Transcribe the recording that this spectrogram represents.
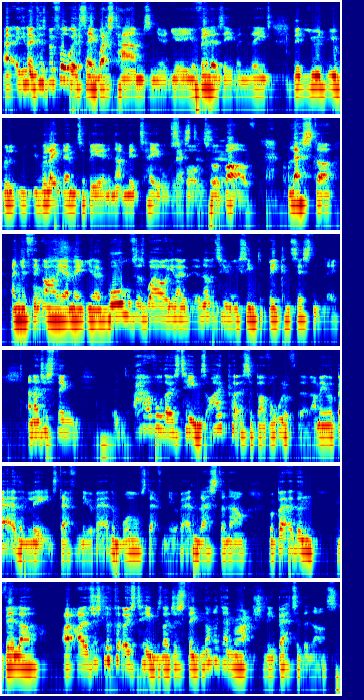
uh, you know, because before we'd say West Ham's and your, your, your Villas, even Leeds, that you, you you relate them to being in that mid-table spot to yeah. above Leicester, and you think, Wolves. oh yeah, maybe you know Wolves as well. You know, another team that we seem to beat consistently, and I just think out of all those teams, I put us above all of them. I mean, we're better than Leeds, definitely. We're better than Wolves, definitely. We're better than Leicester now. We're better than Villa. I, I just look at those teams and I just think none of them are actually better than us.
